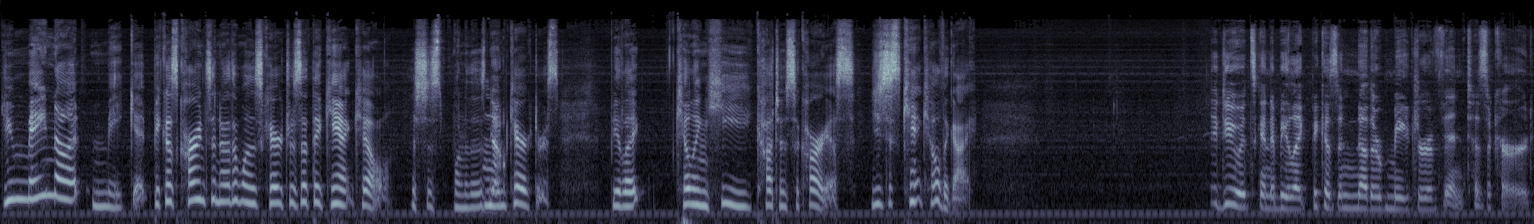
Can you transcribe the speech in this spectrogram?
you may not make it because Kharn's another one of those characters that they can't kill. It's just one of those No. named characters. Be like killing he, Cato Sicarius. You just can't kill the guy. They do, it's gonna be like because another major event has occurred.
